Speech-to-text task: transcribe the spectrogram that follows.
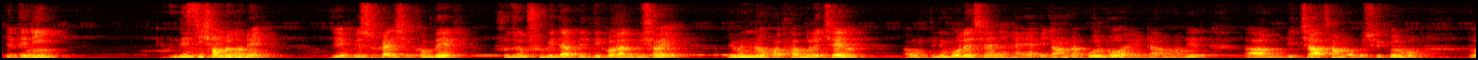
যে তিনি ডিসি সম্মেলনে যে বেসরকারি শিক্ষকদের সুযোগ সুবিধা বৃদ্ধি করার বিষয়ে বিভিন্ন কথা বলেছেন এবং তিনি বলেছেন হ্যাঁ এটা আমরা করব, এটা আমাদের ইচ্ছা আছে, আমরা অবশ্যই করব। তো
